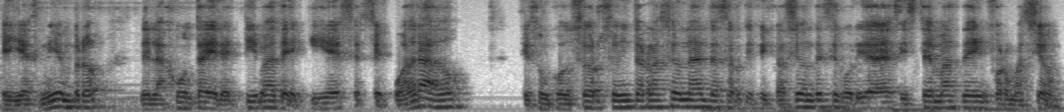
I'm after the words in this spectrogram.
Ella es miembro de la Junta Directiva de ISC Cuadrado, que es un consorcio internacional de certificación de seguridad de sistemas de información.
